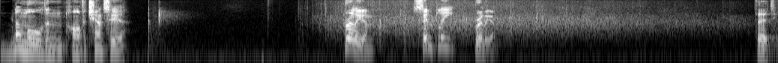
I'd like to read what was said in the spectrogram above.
no more than half a chance here. Brilliant. Simply brilliant. 30.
